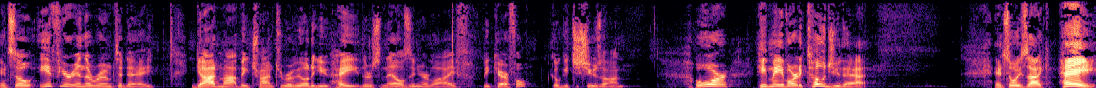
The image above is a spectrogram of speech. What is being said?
And so, if you're in the room today, God might be trying to reveal to you, hey, there's nails in your life. Be careful. Go get your shoes on. Or he may have already told you that. And so he's like, hey,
